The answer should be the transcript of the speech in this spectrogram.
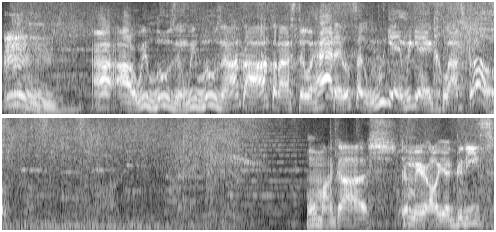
Mmm. Ah, ah, we losing. We losing. I thought I thought I still had it. Looks like we getting we getting clapped up. Oh my gosh. Come here. Oh yeah, good eats.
